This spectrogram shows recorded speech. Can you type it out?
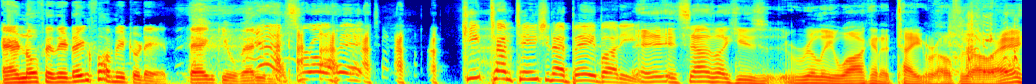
And no fizzy drink for me today. Thank you very much. Yes, Rohit. Keep temptation at bay, buddy. It, it sounds like he's really walking a tightrope, though, eh?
